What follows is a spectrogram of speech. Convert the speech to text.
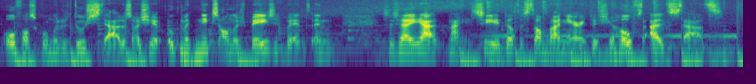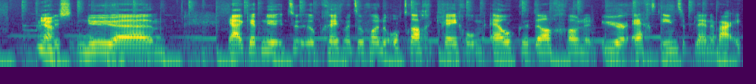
of als ik onder de douche sta. Dus als je ook met niks anders bezig bent. En ze zei, ja, nou zie je, dat is dan wanneer dus je hoofd uitstaat. Ja. Dus nu, eh, ja, ik heb nu op een gegeven moment toen gewoon de opdracht gekregen om elke dag gewoon een uur echt in te plannen waar ik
